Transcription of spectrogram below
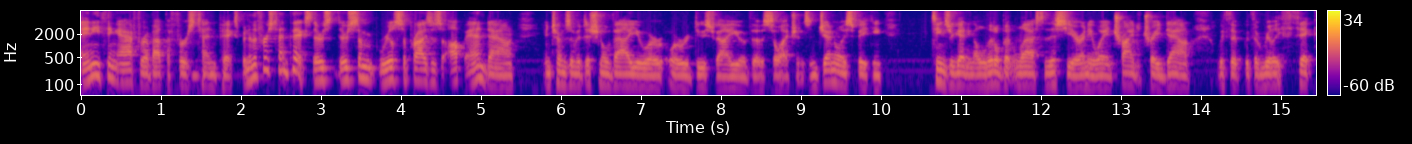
anything after about the first 10 picks but in the first 10 picks there's there's some real surprises up and down in terms of additional value or, or reduced value of those selections and generally speaking teams are getting a little bit less this year anyway, and trying to trade down with the with the really thick,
